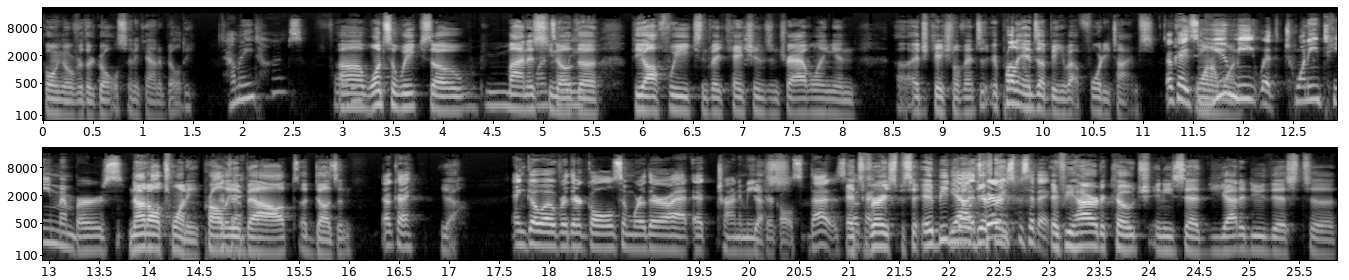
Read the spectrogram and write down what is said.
going over their goals and accountability. How many times? Uh, once a week, so minus Once you know the the off weeks and vacations and traveling and uh, educational events. It probably ends up being about 40 times. okay, so you one-on-one. meet with 20 team members. Not all 20, probably Okay. about a dozen. Okay. Yeah. And go over their goals and where they're at at trying to meet their goals. That is It's okay. very specific. It'd be yeah, no it's different very specific. if you hired a coach and he said you got to do this to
